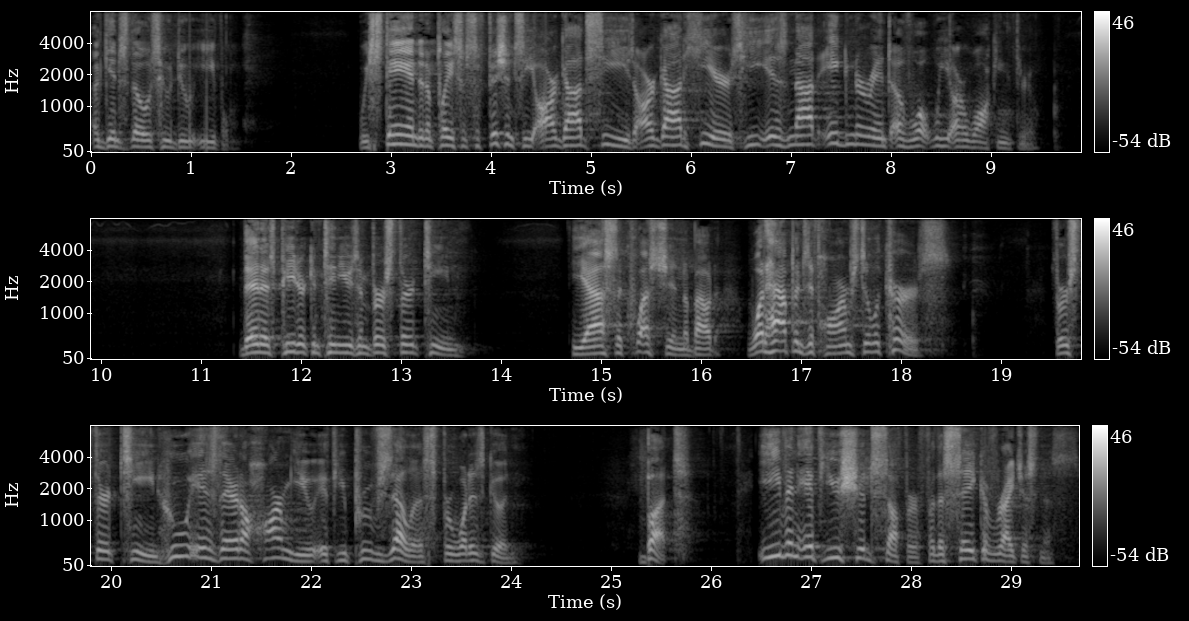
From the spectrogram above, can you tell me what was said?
against those who do evil. We stand in a place of sufficiency. Our God sees, our God hears. He is not ignorant of what we are walking through. Then, as Peter continues in verse 13, he asks a question about what happens if harm still occurs. Verse 13 Who is there to harm you if you prove zealous for what is good? But even if you should suffer for the sake of righteousness,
